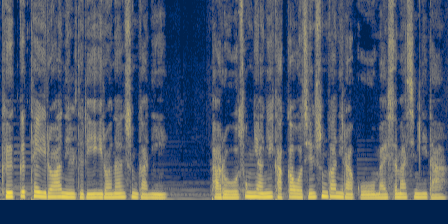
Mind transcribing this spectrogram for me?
그 끝에 이러한 일들이 일어난 순간이 바로 속량이 가까워진 순간이라고 말씀하십니다.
